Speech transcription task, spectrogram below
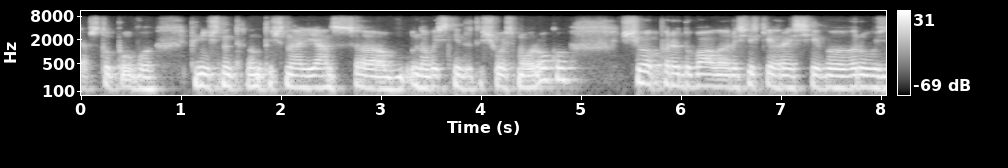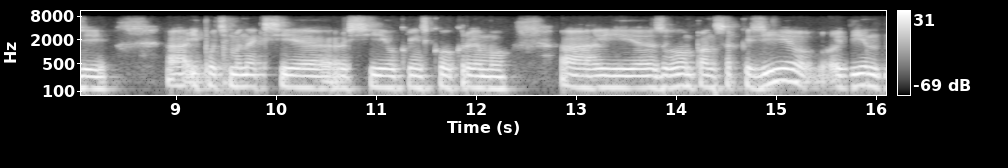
для вступу в Північно-Атлантичний альянс навесні 2008 року, що передувало російській агресії в Грузії і потім анексії Росії Українського Криму. Криму. І загалом пан Саркозі він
